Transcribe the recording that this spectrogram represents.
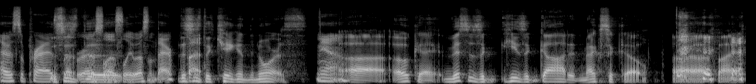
I was surprised This that is Rose the- Leslie wasn't there. This is the king in the north. yeah. Uh, okay, this is a he's a god in Mexico. Uh, fine.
